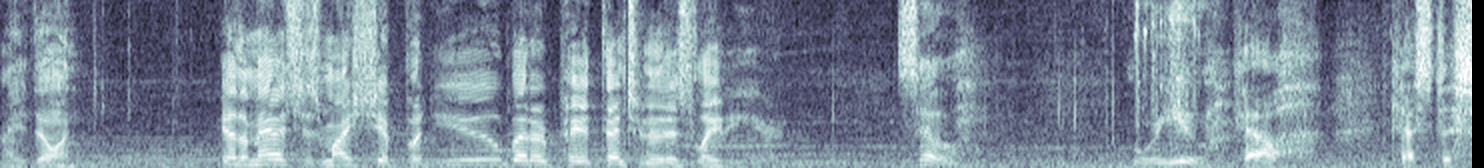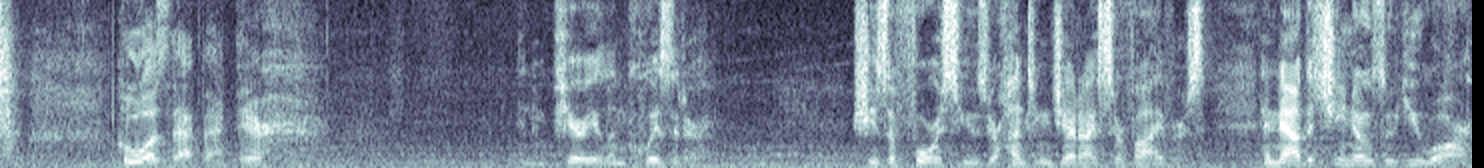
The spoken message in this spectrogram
How you doing? Yeah, the Mantis is my ship, but you better pay attention to this lady here. So, who are you? Cal. Kestis. Who was that back there? An Imperial Inquisitor. She's a Force user hunting Jedi survivors. And now that she knows who you are,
